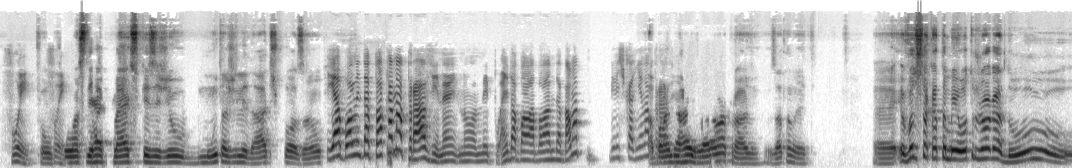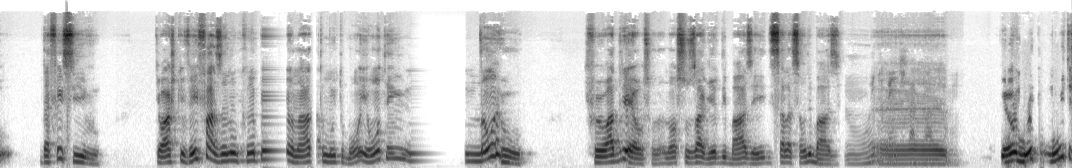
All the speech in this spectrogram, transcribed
Foi, foi. foi. um lance de reflexo que exigiu muita agilidade, explosão. E a bola ainda toca na trave, né? No, ainda, a bola ainda dá uma beliscadinha na a trave. A bola ainda resvala na trave, exatamente. É, eu vou destacar também outro jogador defensivo, que eu acho que vem fazendo um campeonato muito bom e ontem não errou. Foi o Adrielson, né? nosso zagueiro de base aí, de seleção de base. Muito bem é, muito, muito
